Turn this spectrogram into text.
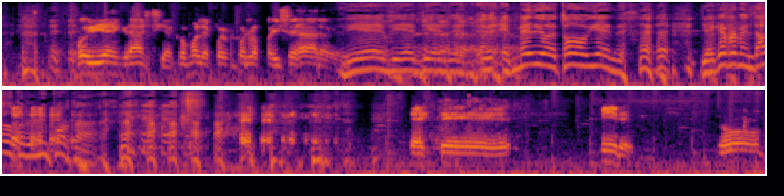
Muy bien, gracias. ¿Cómo le fue por los países árabes? Bien, bien, bien. En medio de todo bien. Llegué remendado, pero no importa. Este, mire, yo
